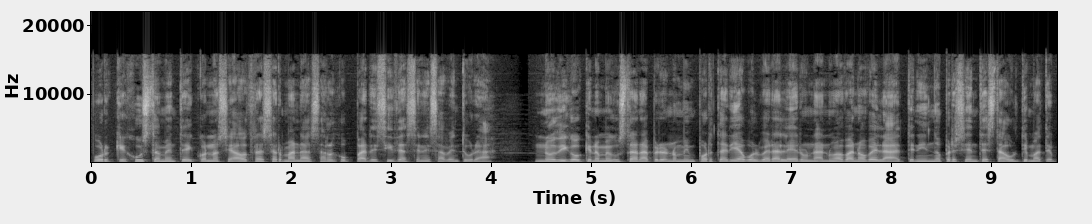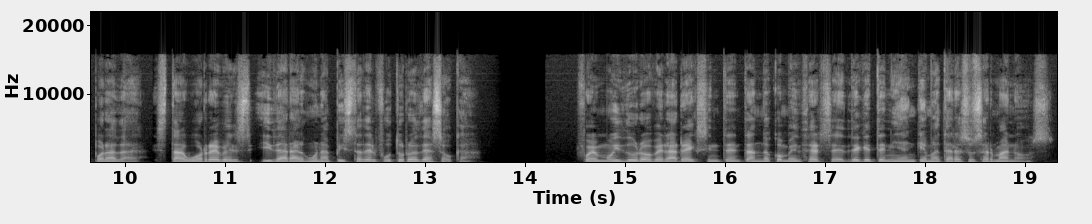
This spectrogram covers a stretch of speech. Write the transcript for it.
porque justamente conoce a otras hermanas algo parecidas en esa aventura, no digo que no me gustara, pero no me importaría volver a leer una nueva novela teniendo presente esta última temporada, Star Wars Rebels, y dar alguna pista del futuro de Ahsoka. Fue muy duro ver a Rex intentando convencerse de que tenían que matar a sus hermanos.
